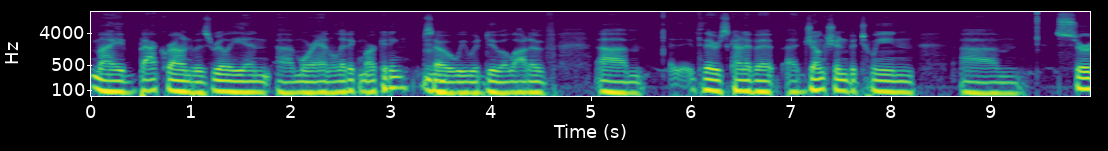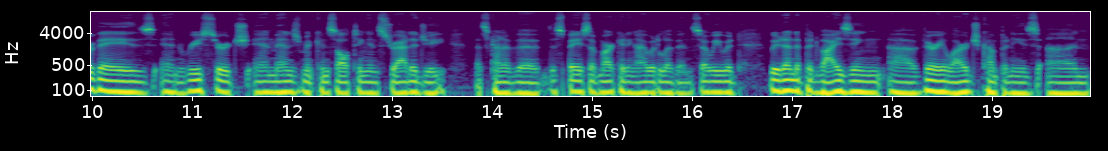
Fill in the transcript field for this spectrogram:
my background was really in uh, more analytic marketing. So we would do a lot of um, if there's kind of a, a junction between um, surveys and research and management consulting and strategy. That's kind of the, the space of marketing I would live in. So we would we would end up advising uh, very large companies on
